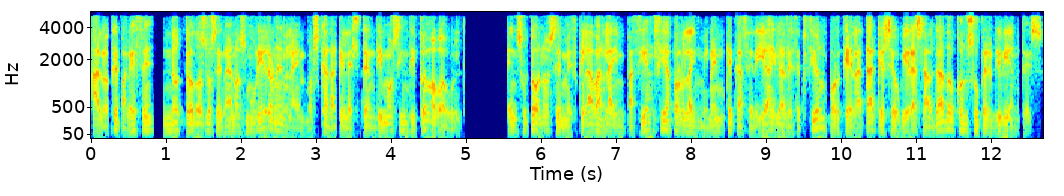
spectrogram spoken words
A lo que parece, no todos los enanos murieron en la emboscada que les tendimos, indicó Boult. En su tono se mezclaban la impaciencia por la inminente cacería y la decepción porque el ataque se hubiera saldado con supervivientes.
